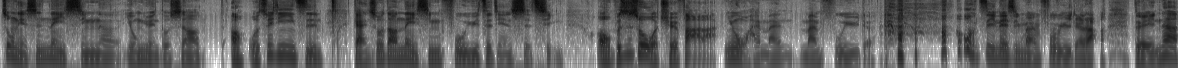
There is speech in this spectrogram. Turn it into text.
重点是内心呢，永远都是要哦。我最近一直感受到内心富裕这件事情哦，不是说我缺乏啦，因为我还蛮蛮富裕的，我自己内心蛮富裕的啦。对，那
